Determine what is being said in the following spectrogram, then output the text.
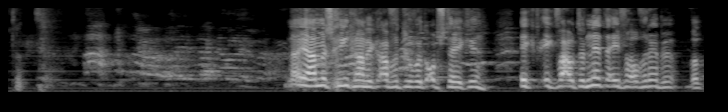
dat... Nou ja, misschien kan ik af en toe wat opsteken. Ik, ik wou het er net even over hebben. Want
